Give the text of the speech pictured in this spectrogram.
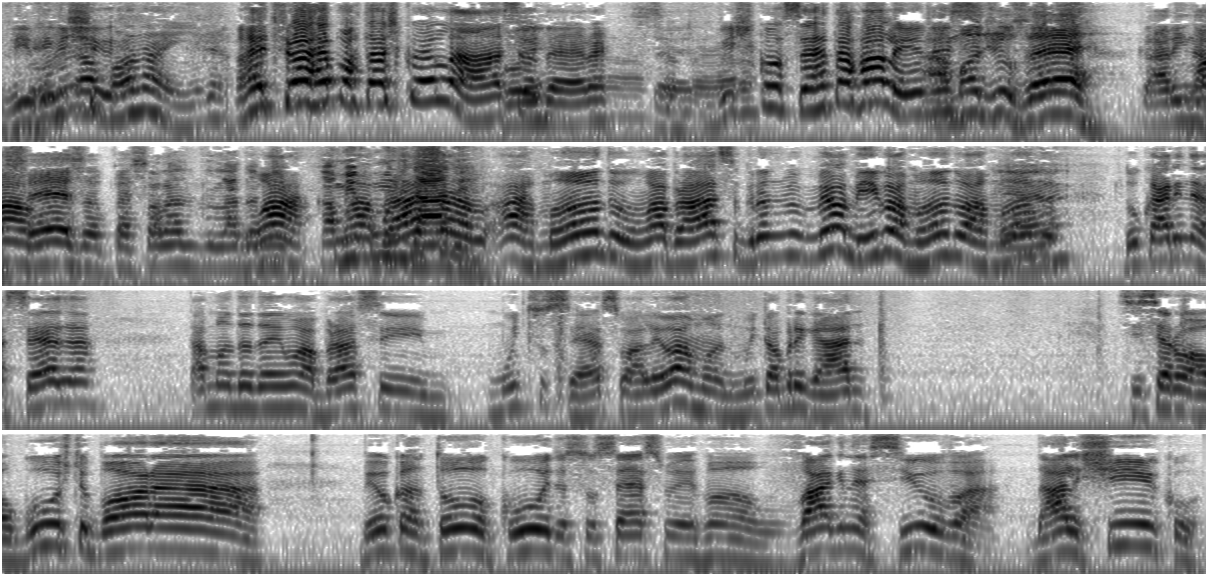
Vivo, vivo ainda. A gente fez uma reportagem com ele lá, Foi? Sodera. Ah, Bicho concerto tá valendo. Amanda José, Karina uma, César, o pessoal lá, lá da uma, minha, um comunidade. Armando, um abraço, grande, meu amigo Armando, Armando, é. do Karina César. Tá mandando aí um abraço e muito sucesso. Valeu, Armando. Muito obrigado. Cícero Augusto, bora! Meu cantor, cuida, sucesso, meu irmão. Wagner Silva, Dali Chico.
